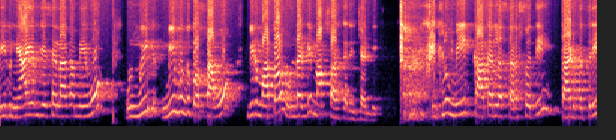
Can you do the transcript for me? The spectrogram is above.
మీకు న్యాయం చేసేలాగా మేము మీ ముందుకు వస్తాము. మీరు మాతో ఉండండి మాకు సహకరించండి. ఇట్లు మీ కాకర్ల సరస్వతి తాడిపత్రి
